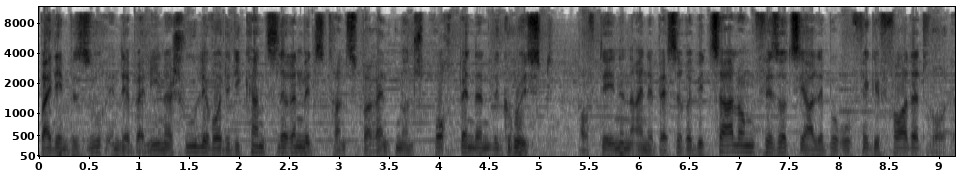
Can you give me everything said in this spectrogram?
Bei dem Besuch in der Berliner Schule wurde die Kanzlerin mit Transparenten und Spruchbändern begrüßt, auf denen eine bessere Bezahlung für soziale Berufe gefordert wurde.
